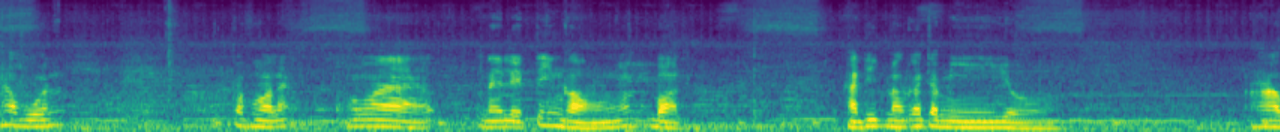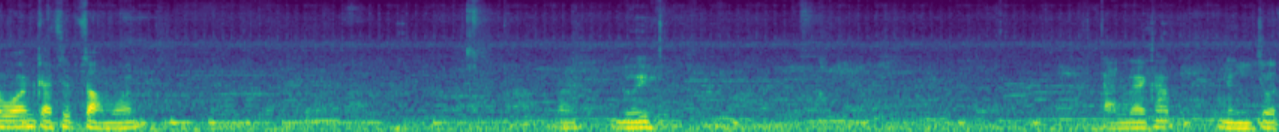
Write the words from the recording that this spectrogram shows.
5โวลต์ก็พอแล้ว เพราะว่าในเรตติ้งของบอร์ดฮาร์ดดิสก์มันก็จะมีอยู่5โวลต์กับ 12โวลต์ไปลุยตัดเลยครับ 1 จุด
